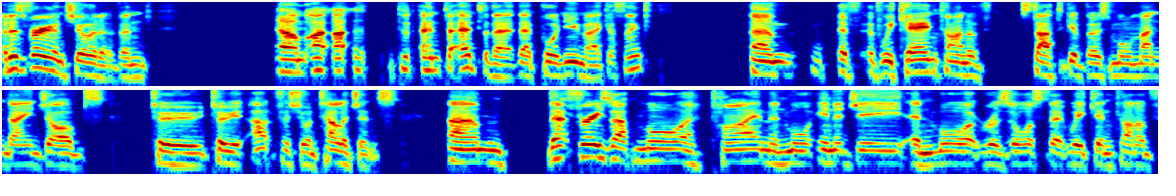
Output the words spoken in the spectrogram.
it is very intuitive. And um, I, I and to add to that that point you make, I think um, if if we can kind of start to give those more mundane jobs to to artificial intelligence, um, that frees up more time and more energy and more resource that we can kind of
